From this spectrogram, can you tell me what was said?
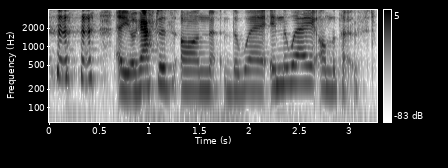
your gafters on the way, in the way, on the post,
